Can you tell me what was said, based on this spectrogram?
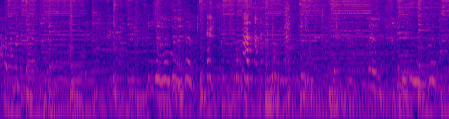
ako naman doon. Diyan, diyan, diyan. Diyan, diyan.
